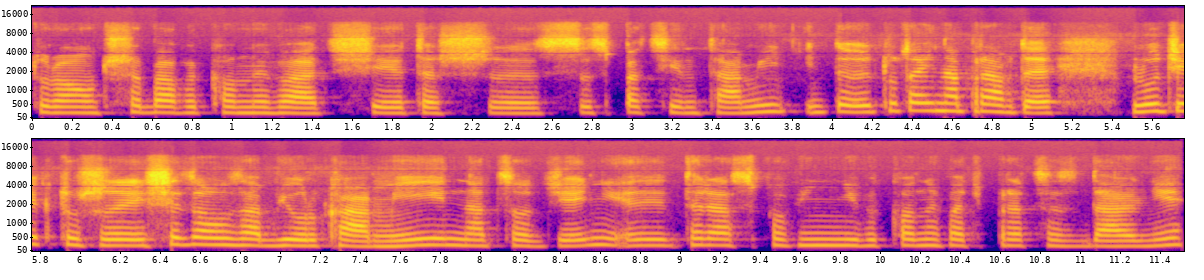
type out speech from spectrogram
którą trzeba wykonywać e, też e, z, z pacjentami. I tutaj naprawdę ludzie, którzy siedzą za biurkami na co dzień, e, teraz powinni wykonywać pracę zdalnie,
